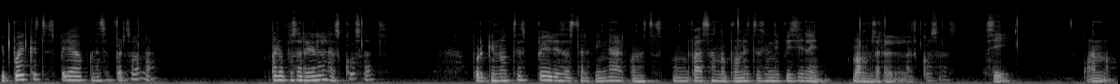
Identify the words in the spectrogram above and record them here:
Y puede que estés peleado con esa persona. Pero pues arregla las cosas. Porque no te esperes hasta el final, cuando estás pasando por una situación difícil en vamos a arreglar las cosas. Sí. ¿Cuándo?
